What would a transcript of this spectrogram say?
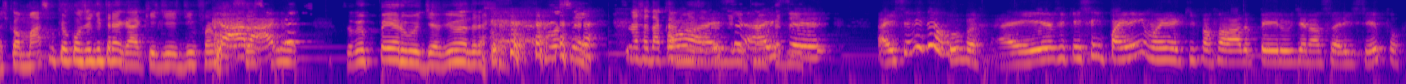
acho que é o máximo que eu consigo entregar aqui de, de informações sobre, sobre, o Perúdia, viu, André? E você? O que você acha da camisa? Pô, aí você Aí você me derruba. Aí eu fiquei sem pai nem mãe aqui pra falar do de nossa Série C, pô.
